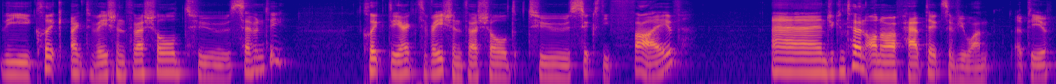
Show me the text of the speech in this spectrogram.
the click activation threshold to 70, click deactivation threshold to 65, and you can turn on or off haptics if you want, up to you.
